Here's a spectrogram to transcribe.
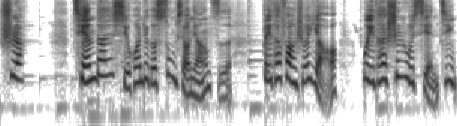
是啊，钱丹喜欢这个宋小娘子，被他放蛇咬，为他深入险境。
